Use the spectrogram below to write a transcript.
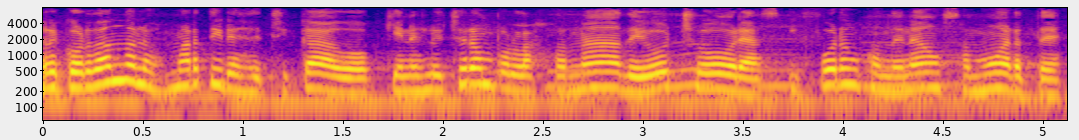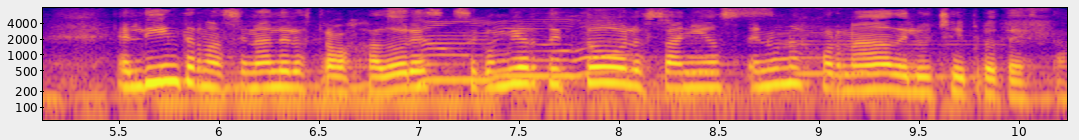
Recordando a los mártires de Chicago, quienes lucharon por la jornada de ocho horas y fueron condenados a muerte, el Día Internacional de los Trabajadores se convierte todos los años en una jornada de lucha y protesta.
